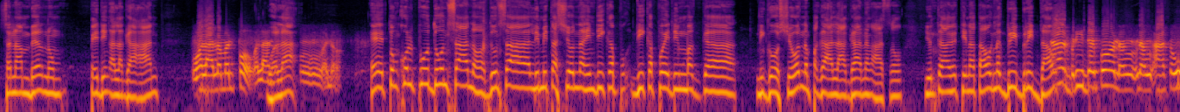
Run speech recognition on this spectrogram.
sa number nung pwedeng alagaan? Wala naman po. Wala. Wala. Naman pong, ano. Eh tungkol po doon sa ano, doon sa limitasyon na hindi ka pu- di ka pwedeng mag ah, negosyo ng pag-aalaga ng aso. Yung ta- tinatawag nagbre-breed daw. Ah, breeder po ng, ng aso.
